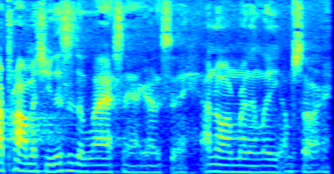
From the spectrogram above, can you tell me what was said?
I promise you, this is the last thing I got to say. I know I'm running late. I'm sorry.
